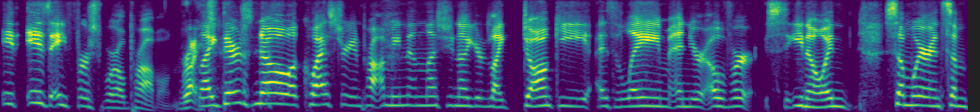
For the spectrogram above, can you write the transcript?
it is a first world problem. Right. Like there's no equestrian problem. I mean, unless you know you're like donkey is lame and you're over, you know, in somewhere in some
